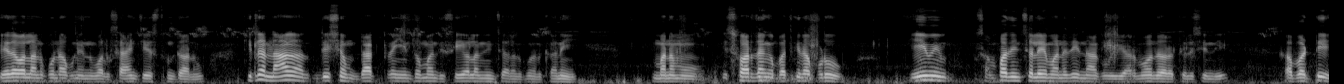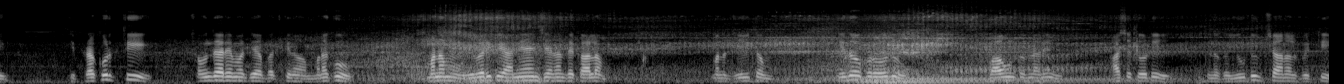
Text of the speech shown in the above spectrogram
పేదవాళ్ళు అనుకున్నప్పుడు నేను వాళ్ళకి సాయం చేస్తుంటాను. ఇట్లా నా ఉద్దేశం డాక్టర్ ఎంతోమంది సేవలు అందించాలనుకున్నాను కానీ మనము నిస్వార్థంగా బతికినప్పుడు ఏమి సంపాదించలేమనేది నాకు ఈ అనుభవం ద్వారా తెలిసింది. కాబట్టి ఈ ప్రకృతి సౌందర్యం మధ్య బతికిన మనకు మనము ఎవరికి అన్యాయం చేయనంత కాలం మన జీవితం ఏదో ఒక రోజు బాగుంటుందని ఆశతోటి నేను ఒక యూట్యూబ్ ఛానల్ పెట్టి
